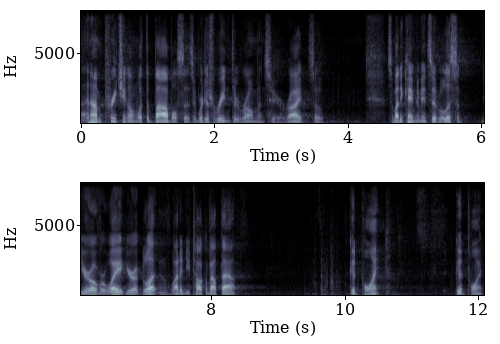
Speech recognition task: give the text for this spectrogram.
and I'm preaching on what the Bible says. We're just reading through Romans here, right? So Somebody came to me and said, Well, listen, you're overweight, you're a glutton. Why didn't you talk about that? Good point. Good point.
